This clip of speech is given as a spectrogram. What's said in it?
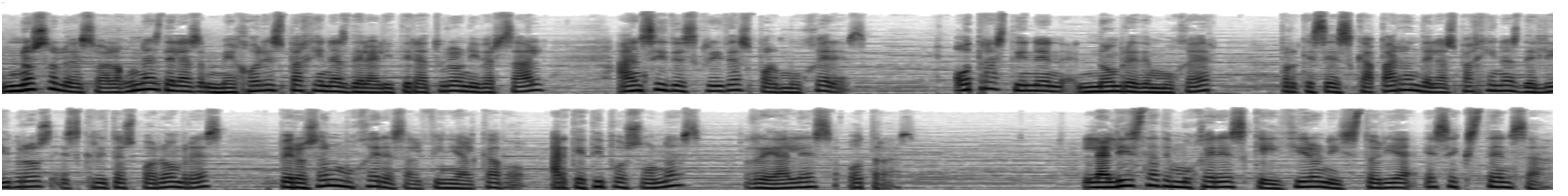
No solo eso, algunas de las mejores páginas de la literatura universal han sido escritas por mujeres. Otras tienen nombre de mujer porque se escaparon de las páginas de libros escritos por hombres, pero son mujeres al fin y al cabo, arquetipos unas, reales otras. La lista de mujeres que hicieron historia es extensa,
